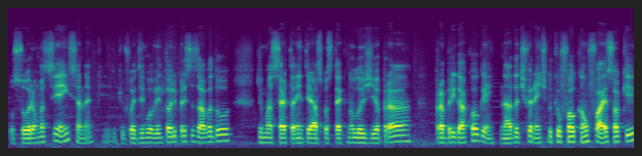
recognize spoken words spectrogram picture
O soro é uma ciência, né? Que, que foi desenvolvido, então ele precisava do, de uma certa, entre aspas, tecnologia para brigar com alguém. Nada diferente do que o Falcão faz, só que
